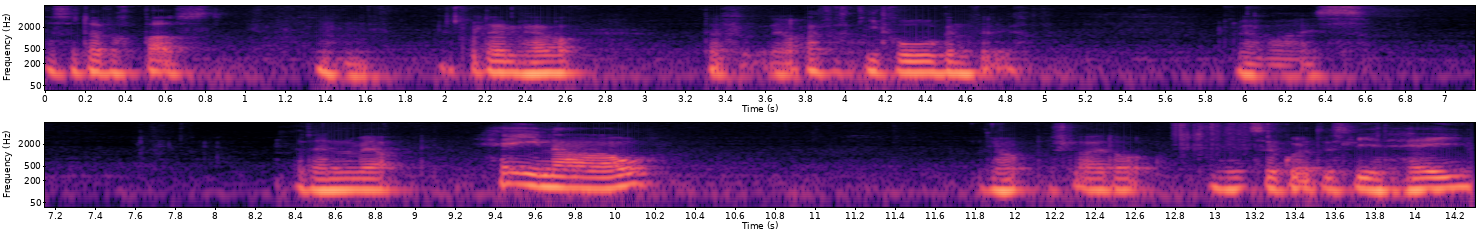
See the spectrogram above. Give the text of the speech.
Das hat einfach passt. Mhm. Von dem her ja, einfach die Drogen vielleicht. wer weiß. Ja, dann wäre Hey Now. Ja, das ist leider nicht so gut das Lied Hey.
